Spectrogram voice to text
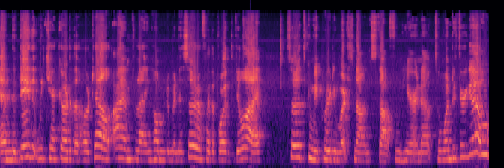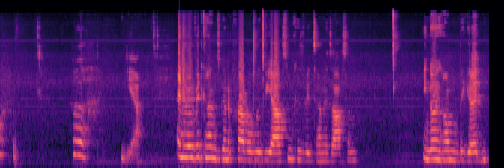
And the day that we check out of the hotel, I am flying home to Minnesota for the 4th of July. So it's going to be pretty much non-stop from here on out. So one, two, three, go! yeah. Anyway, VidCon's going to probably be awesome because VidCon is awesome. And going home will be good.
